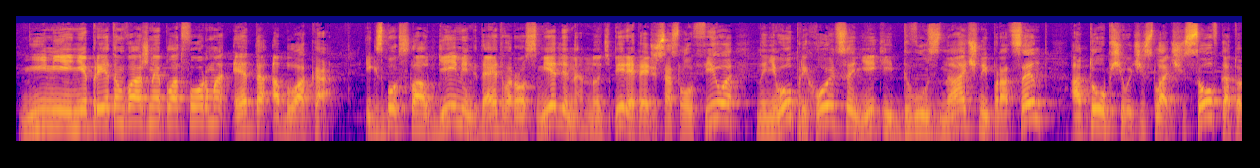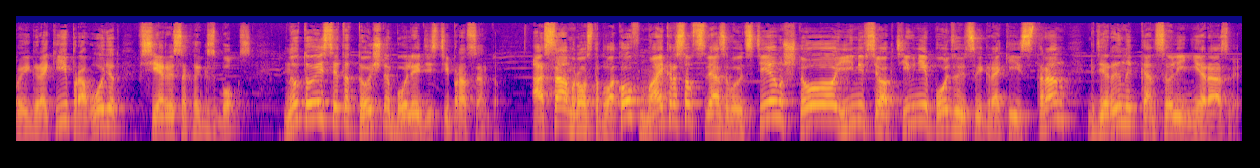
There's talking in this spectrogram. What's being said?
Не менее при этом важная платформа — это облака. Xbox Cloud Gaming до этого рос медленно, но теперь, опять же, со слов Фила, на него приходится некий двузначный процент от общего числа часов, которые игроки проводят в сервисах Xbox. Ну, то есть это точно более 10%. А сам рост облаков Microsoft связывают с тем, что ими все активнее пользуются игроки из стран, где рынок консолей не развит.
